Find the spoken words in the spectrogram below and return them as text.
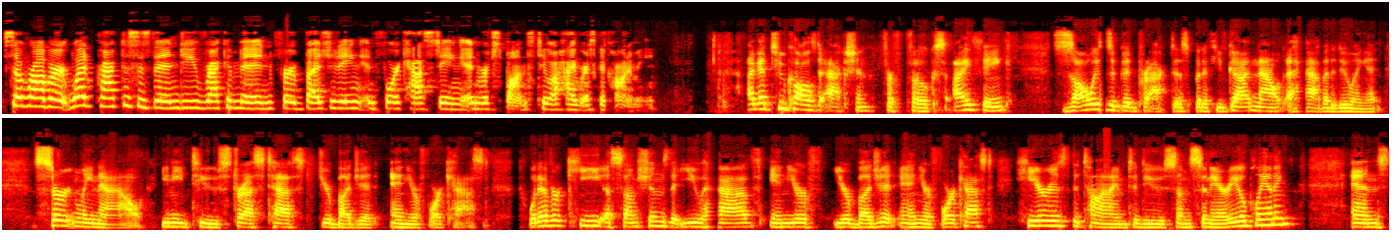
So, Robert, what practices then do you recommend for budgeting and forecasting in response to a high risk economy? I got two calls to action for folks. I think this is always a good practice, but if you've gotten out a habit of doing it, certainly now you need to stress test your budget and your forecast. Whatever key assumptions that you have in your your budget and your forecast, here is the time to do some scenario planning and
